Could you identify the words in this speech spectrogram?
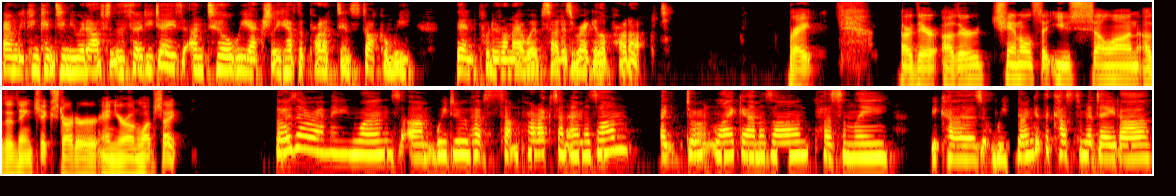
and we can continue it after the 30 days until we actually have the product in stock and we then put it on our website as a regular product. Right. Are there other channels that you sell on other than Kickstarter and your own website? Those are our main ones. Um, we do have some products on Amazon I don't like Amazon personally because we don't get the customer data.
